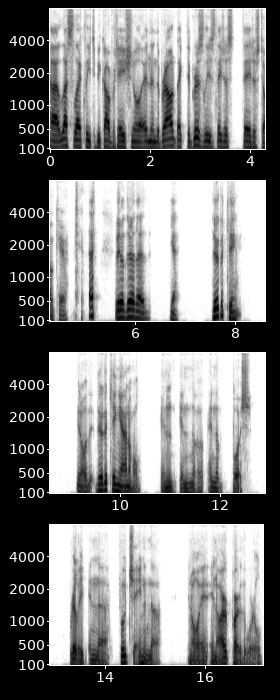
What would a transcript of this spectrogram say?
uh, less likely to be confrontational, and then the brown, like the grizzlies, they just they just don't care. they're they're the yeah, they're the king. You know, they're the king animal in in the in the bush, really in the food chain in the you know in, in our part of the world.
